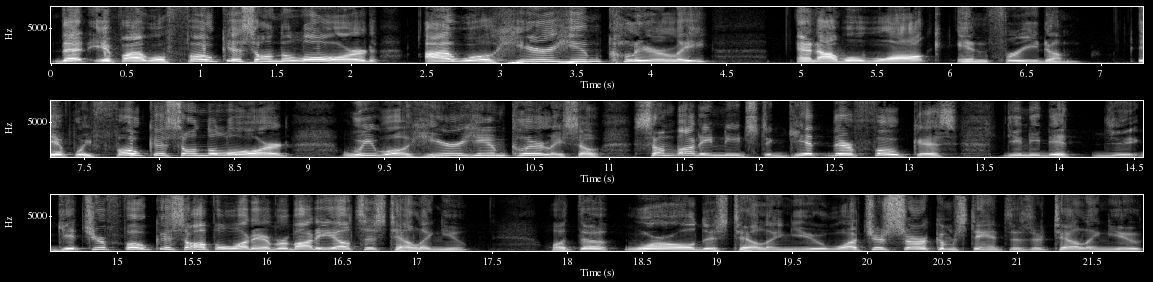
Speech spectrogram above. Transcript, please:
that if I will focus on the Lord, I will hear Him clearly and I will walk in freedom. If we focus on the Lord, we will hear Him clearly. So somebody needs to get their focus. You need to get your focus off of what everybody else is telling you, what the world is telling you, what your circumstances are telling you,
